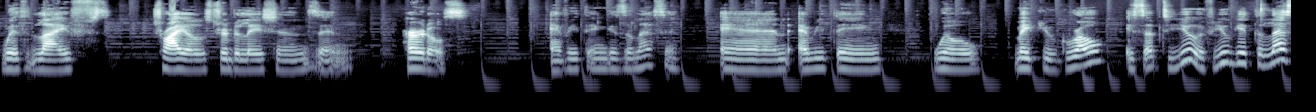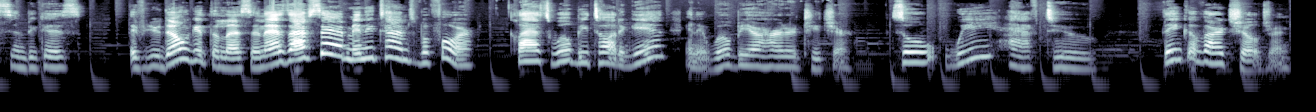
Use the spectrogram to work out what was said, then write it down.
with life's trials, tribulations, and hurdles. Everything is a lesson, and everything will make you grow. It's up to you if you get the lesson, because if you don't get the lesson, as I've said many times before, class will be taught again and it will be a harder teacher. So we have to think of our children,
